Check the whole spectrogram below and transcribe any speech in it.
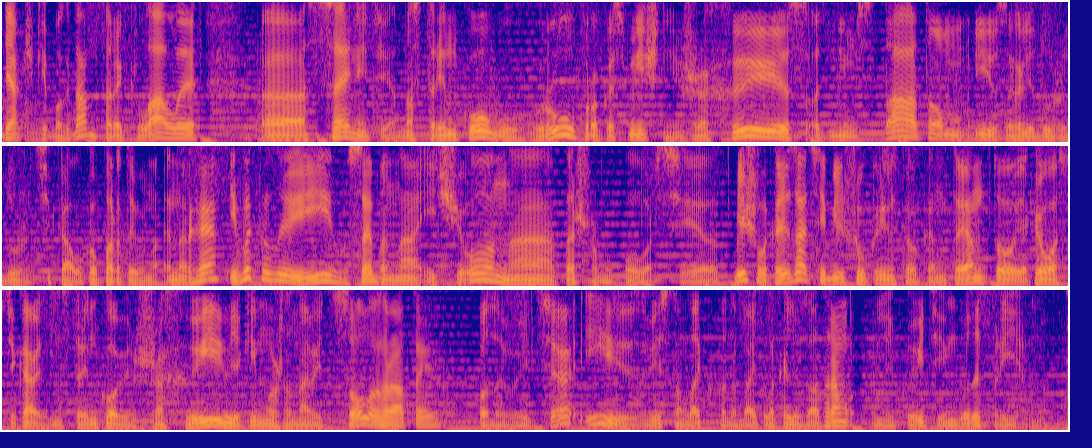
Дявчик і Богдан переклали Sanity на сторінкову гру про космічні жахи з одним статом і взагалі дуже дуже цікаву кооперативну НРГ. І виклали її у себе на Itch.io на першому поверсі. Більше локалізації, більше українського контенту. Якщо вас цікавить насторінкові жахи, в які можна навіть соло грати, подивіться. І звісно, лайк вподобайк локалізаторам вліпить, їм буде приємно.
